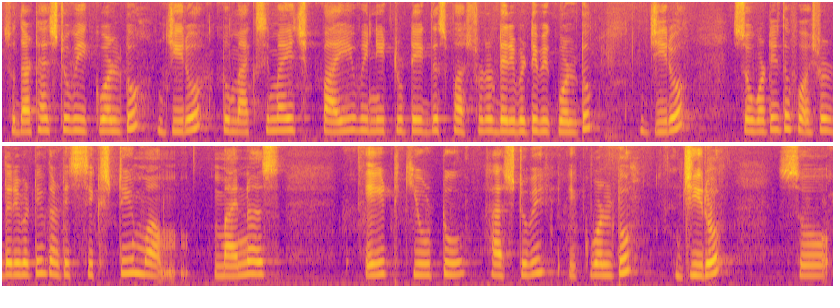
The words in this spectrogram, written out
So, that has to be equal to 0 to maximize pi we need to take this first order derivative equal to 0. So, what is the first order derivative that is 60 minus 8 q 2 has to be equal to 0. So,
